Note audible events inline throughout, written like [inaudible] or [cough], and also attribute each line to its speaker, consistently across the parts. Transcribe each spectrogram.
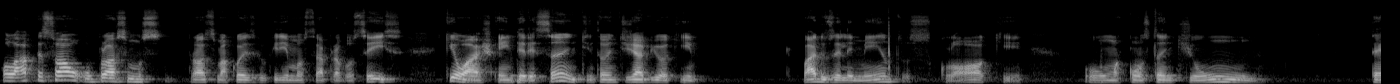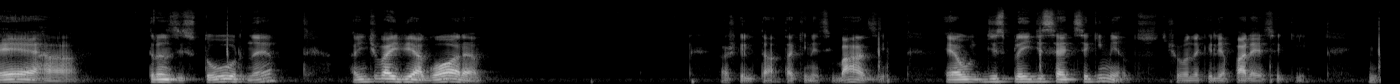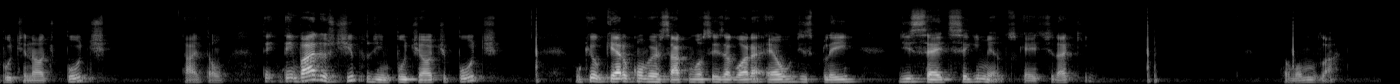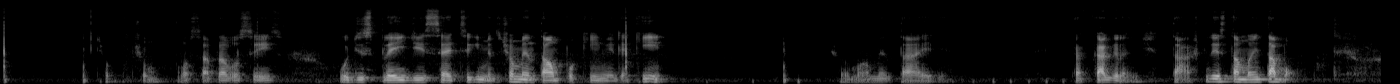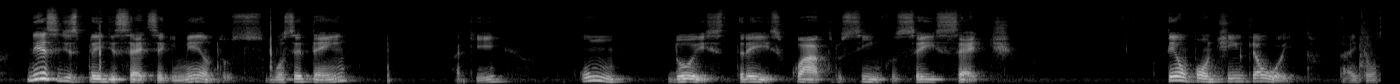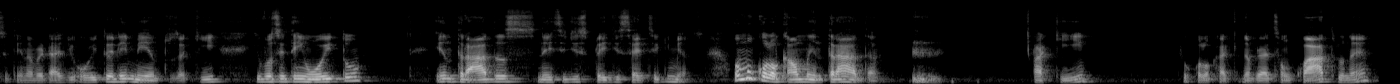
Speaker 1: Olá pessoal, o próximo próxima coisa que eu queria mostrar para vocês, que eu acho que é interessante, então a gente já viu aqui vários elementos, clock, uma constante 1, terra, transistor, né? A gente vai ver agora, acho que ele está tá aqui nesse base, é o display de sete segmentos. Deixa eu ver onde é que ele aparece aqui. Input e output, tá? Então, tem, tem vários tipos de input e output. O que eu quero conversar com vocês agora é o display de sete segmentos, que é este daqui. Então, vamos lá. Deixa eu, deixa eu mostrar para vocês o display de sete segmentos. Deixa eu aumentar um pouquinho ele aqui. Deixa eu aumentar ele para ficar grande. Tá, acho que desse tamanho tá bom. Nesse display de sete segmentos, você tem aqui um, dois, três, quatro, cinco, seis, sete. Tem um pontinho que é o oito, tá? Então você tem na verdade oito elementos aqui e você tem oito entradas nesse display de sete segmentos. Vamos colocar uma entrada [clears throat] aqui. Deixa eu colocar aqui, na verdade são quatro, né?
